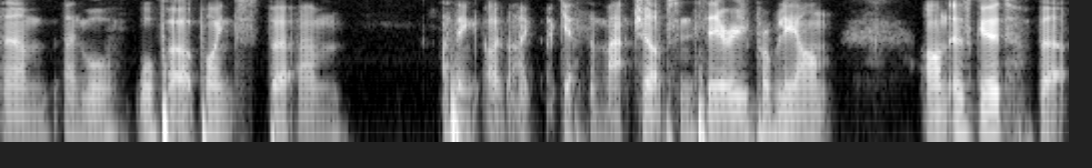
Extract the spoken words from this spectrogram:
um, and we'll we'll put up points, but um. I think I, I I guess the matchups in theory probably aren't aren't as good, but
